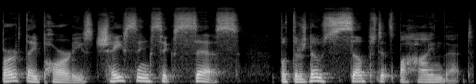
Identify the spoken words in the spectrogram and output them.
birthday parties, chasing success, but there's no substance behind that.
